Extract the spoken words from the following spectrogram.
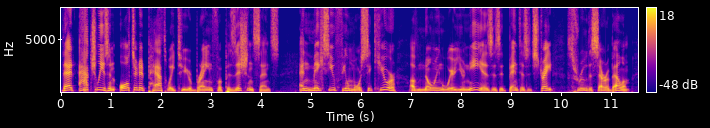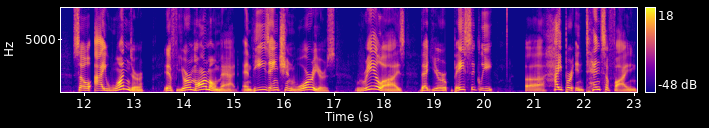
That actually is an alternate pathway to your brain for position sense and makes you feel more secure of knowing where your knee is. Is it bent? Is it straight? Through the cerebellum. So I wonder if your marmamat and these ancient warriors realize that you're basically uh, hyper intensifying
